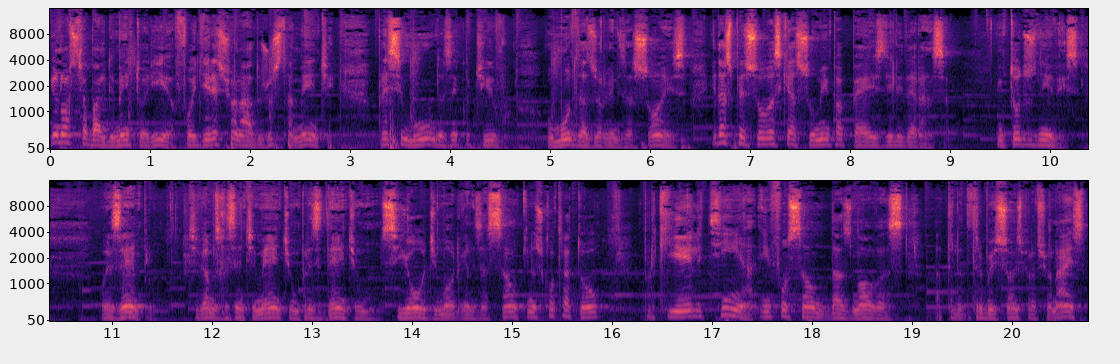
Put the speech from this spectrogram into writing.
E o nosso trabalho de mentoria foi direcionado justamente para esse mundo executivo, o mundo das organizações e das pessoas que assumem papéis de liderança, em todos os níveis. Um exemplo, tivemos recentemente um presidente, um CEO de uma organização que nos contratou porque ele tinha, em função das novas atribuições profissionais,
